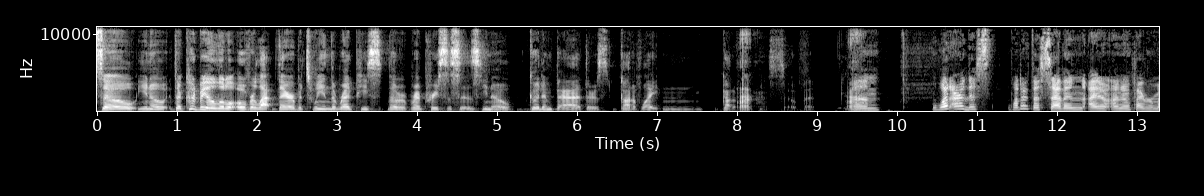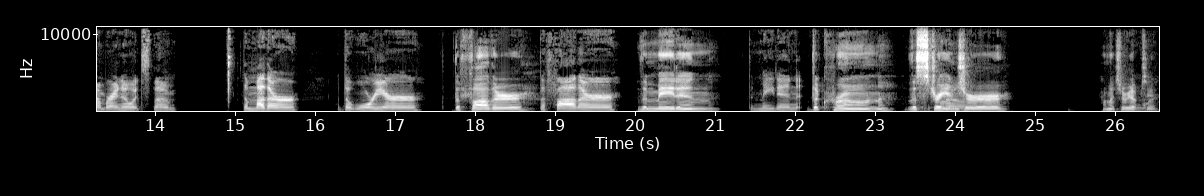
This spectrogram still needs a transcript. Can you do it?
So, you know, there could be a little overlap there between the red piece the red priestesses, you know, good and bad. There's god of light and god of Right. darkness. So but Um, what are this? What are the seven? I don't. I don't know if I remember. I know it's the the mother, the warrior, the father, the father, the maiden, the maiden. the crone, the stranger. How much are we up to? more.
